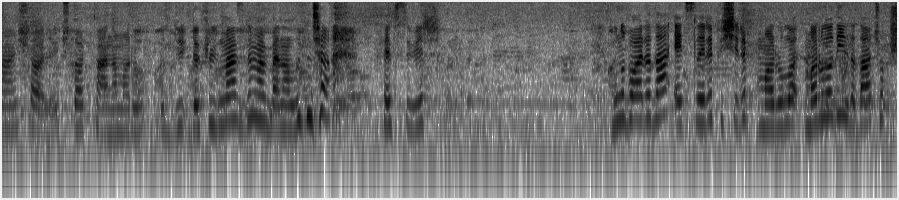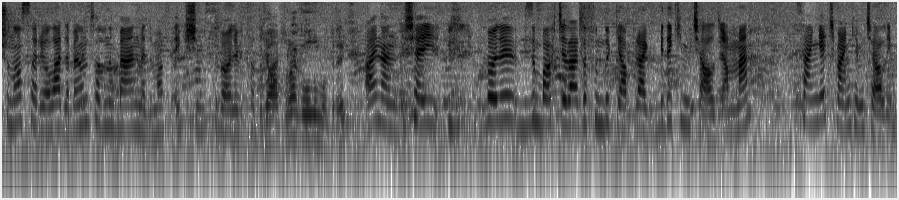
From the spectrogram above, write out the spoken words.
Ben şöyle 3-4 tane marul. Bu dö- dökülmez değil mi ben alınca? Hepsi bir. Bunu bu arada etleri pişirip marula, marula değil de daha çok şuna sarıyorlar da ben onun tadını beğenmedim. Hafif ekşimsi böyle bir tadı var. Yaprak oğlum o direkt. Aynen şey böyle bizim bahçelerde fındık yaprak. Bir de kimçi alacağım ben. Sen geç ben kimçi alayım.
